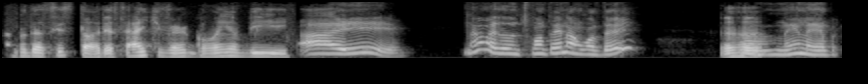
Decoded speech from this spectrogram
Falando dessa história. Ai, que vergonha, Bi. Aí. Não, mas eu não te contei, não, contei? Ah, Aham. nem lembro.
